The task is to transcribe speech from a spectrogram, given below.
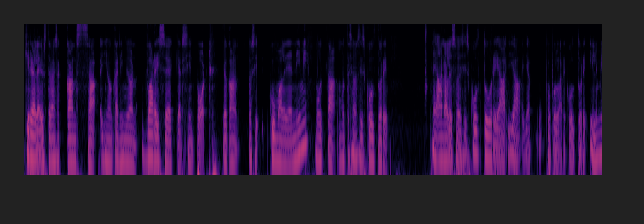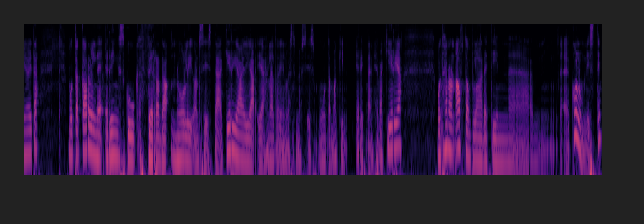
kirjailijaystävänsä kanssa, jonka nimi on Vari Sökersin pod, joka on tosi kummallinen nimi, mutta, mutta se on siis kulttuuri, ne analysoi siis kulttuuria ja, ja populaarikulttuuri-ilmiöitä. Mutta Karoline Ringskog Ferrada Noli on siis tämä kirjailija, ja häneltä on ilmestynyt siis muutamakin erittäin hyvä kirja. Mutta hän on Aftonbladetin äh, kolumnisti,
